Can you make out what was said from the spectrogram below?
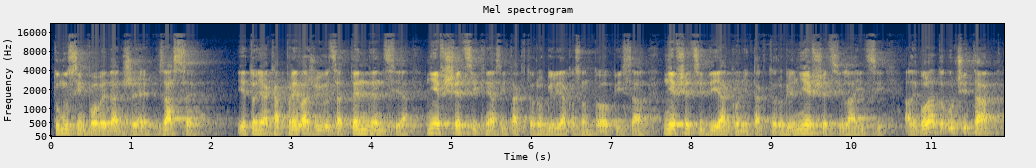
tu musím povedať, že zase je to nejaká prevažujúca tendencia. Nie všetci kňazi takto robili, ako som to opísal. Nie všetci diakoni takto robili, nie všetci laici. Ale bola to určitá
